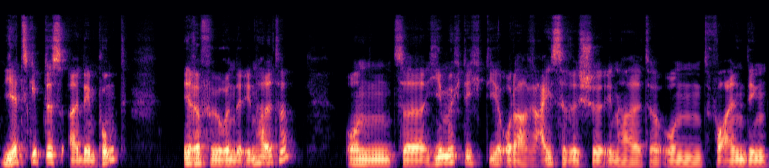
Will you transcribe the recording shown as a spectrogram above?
Jetzt gibt es äh, den Punkt, irreführende Inhalte. Und äh, hier möchte ich dir oder reißerische Inhalte und vor allen Dingen,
